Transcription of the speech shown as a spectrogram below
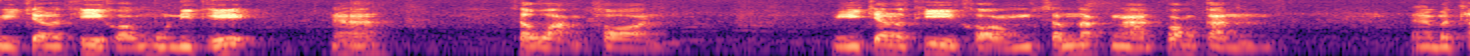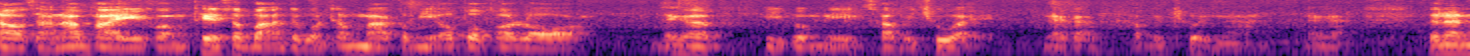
มีเจ้าหน้าที่ของมูลนิธินะสว่างพร มีเจ้าหน้าที่ของสำนักงานป้องกันบรรเทาสาธารณภัยของเทศบาลตำบลธรรมาก็มีอปพรนะครับ มีพวกนี้เข้าไปช่วยนะครับ เข้าไปช่วยงานนะครับ ดังนั้น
